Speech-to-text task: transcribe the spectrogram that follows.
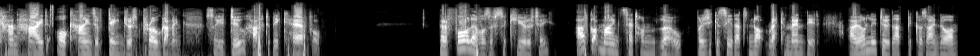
can hide all kinds of dangerous programming, so you do have to be careful. There are four levels of security. I've got mine set on low, but as you can see that's not recommended I only do that because I know I'm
